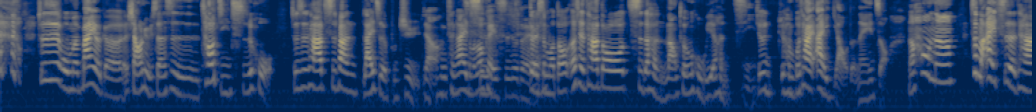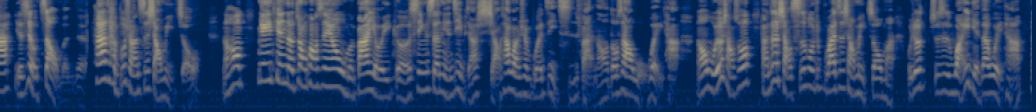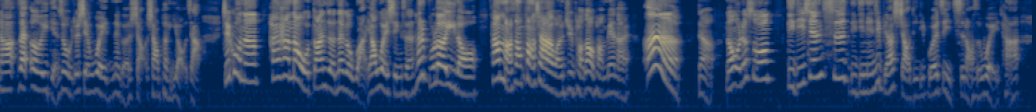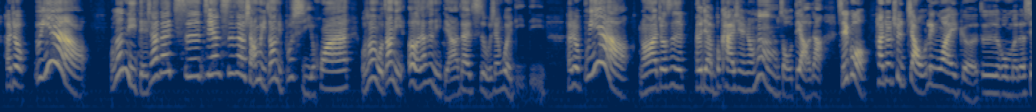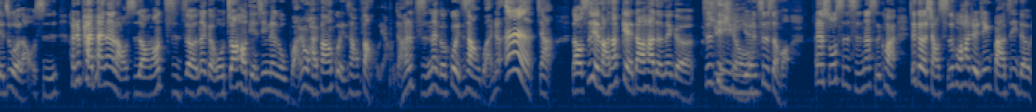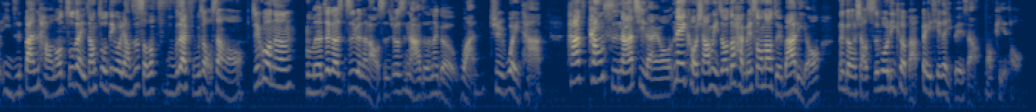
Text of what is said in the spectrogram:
就是我们班有个小女生是超级吃货，就是他吃饭来者不拒，这样很很爱吃，什么都可以吃，就对。对，什么都，而且他都吃的很狼吞虎咽，很急，就是很不太爱咬的那一种。然后呢，这么爱吃的他也是有罩门的，他很不喜欢吃小米粥。然后那一天的状况是因为我们班有一个新生年纪比较小，他完全不会自己吃饭，然后都是要我喂他。然后我又想说，反正这个小吃货就不爱吃小米粥嘛，我就就是晚一点再喂他，让他再饿一点，所以我就先喂那个小小朋友这样。结果呢，他看到我端着那个碗要喂新生，他就不乐意了哦，他马上放下了玩具，跑到我旁边来，嗯，这样。然后我就说，弟弟先吃，弟弟年纪比较小，弟弟不会自己吃，老师喂他，他就不要。我说你等一下再吃，今天吃这个小米粥你不喜欢。我说我知道你饿，但是你等下再吃，我先喂弟弟。他就不要，然后他就是有点不开心，就哼走掉这样。结果他就去叫另外一个，就是我们的协助的老师，他就拍拍那个老师哦，然后指着那个我装好点心那个碗，因为我还放在柜子上放凉，这样他就指那个柜子上碗，就嗯这样。老师也马上 get 到他的那个肢体语言是什么。他就说：“时迟那时快，这个小吃货他就已经把自己的椅子搬好，然后坐在椅上坐定，我两只手都扶在扶手上哦。结果呢，我们的这个支援的老师就是拿着那个碗去喂他，他汤匙拿起来哦，那一口小米粥都还没送到嘴巴里哦，那个小吃货立刻把背贴在椅背上，然后撇头。”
